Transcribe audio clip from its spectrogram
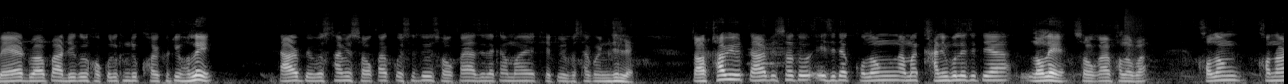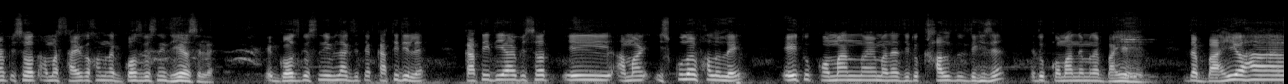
বেৰ দুৱাৰ পৰা আদি কৰি সকলোখিনি ক্ষয় ক্ষতি হ'লেই। তাৰ ব্যৱস্থা আমি চৰকাৰক কৈছিলোঁ চৰকাৰে আজিলৈকে আমাৰ সেইটো ব্যৱস্থা কৰি নিদিলে। তথাপিও তাৰপিছতো এই যেতিয়া কলং আমাক খান্দিবলৈ যেতিয়া ল'লে চৰকাৰৰ ফালৰ পৰা কলং খন্দাৰ পিছত আমাৰ চাৰিওকাষত মানে গছ গছনি ধেৰ আছিলে। এই গছ গছনিবিলাক যেতিয়া কাটি দিলে কাটি দিয়াৰ পিছত এই আমাৰ স্কুলৰ ফাললৈ এইটো ক্ৰমান্বয়ে মানে যিটো খাল দেখিছে এইটো ক্ৰমান্বয়ে মানে বাঢ়ি আহিল। এতিয়া বাঢ়ি অহাৰ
